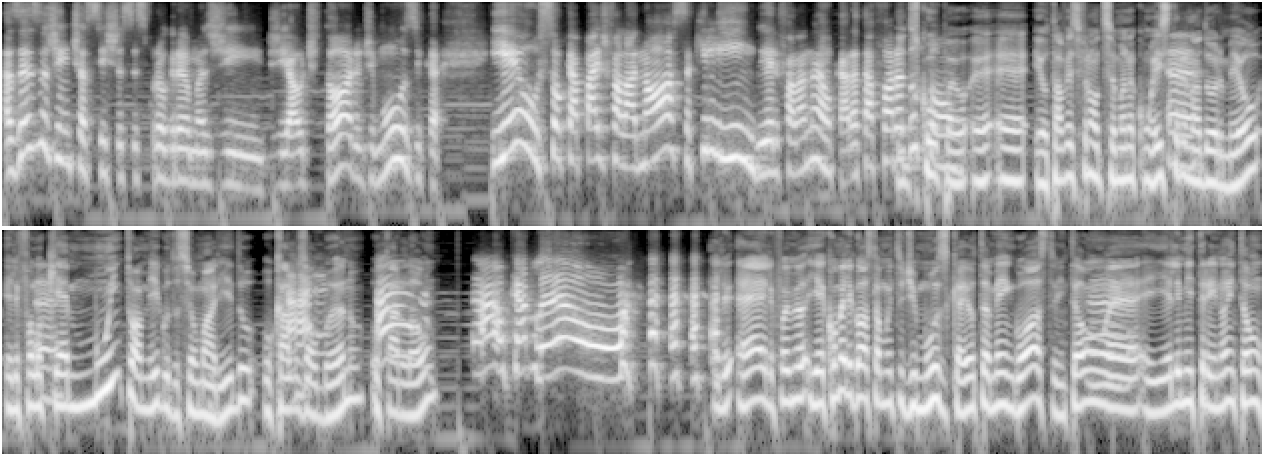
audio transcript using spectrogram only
Às vezes a gente assiste esses programas de, de auditório, de música, e eu sou capaz de falar, nossa, que lindo. E ele fala, não, cara, tá fora e do desculpa, tom. Desculpa, eu, é, é, eu tava esse final de semana com um ex-treinador é. meu, ele falou é. que é muito amigo do seu marido, o Carlos ah, é? Albano, o ah, Carlão. Ah, o Carlão! ele, é, ele foi meu. E como ele gosta muito de música, eu também gosto, então. É. é. e ele me treinou, então.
